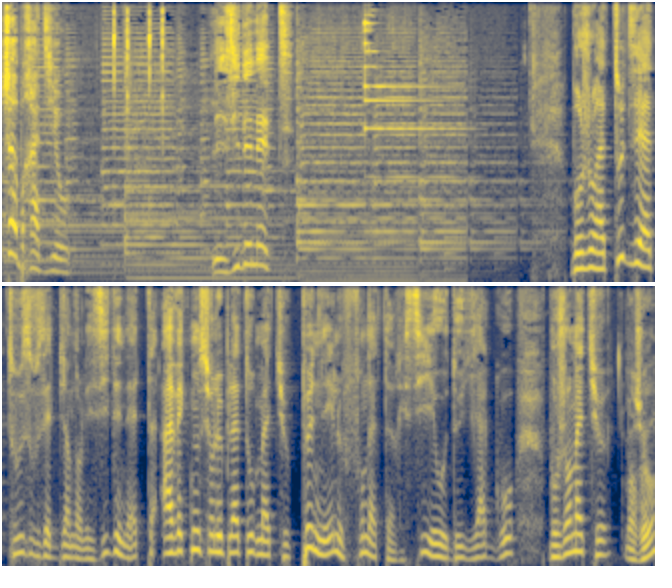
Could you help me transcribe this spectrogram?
Job Radio. Les idées nettes. Bonjour à toutes et à tous, vous êtes bien dans les idées nettes. Avec nous sur le plateau Mathieu Penet, le fondateur et CEO de Yago. Bonjour Mathieu. Bonjour.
